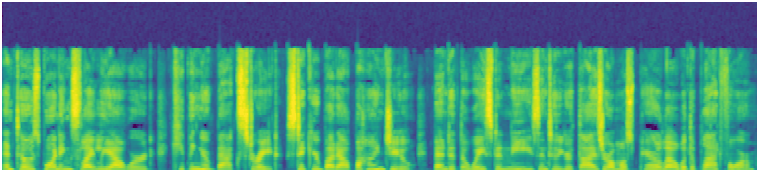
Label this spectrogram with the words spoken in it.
and toes pointing slightly outward. Keeping your back straight, stick your butt out behind you. Bend at the waist and knees until your thighs are almost parallel with the platform.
